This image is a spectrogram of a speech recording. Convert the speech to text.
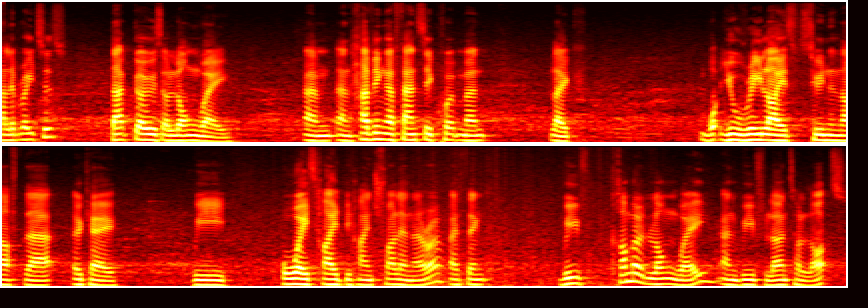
calibrated, that goes a long way. Um, and having a fancy equipment, like what you'll realize soon enough that okay, we always hide behind trial and error. I think we've come a long way and we've learned a lot.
